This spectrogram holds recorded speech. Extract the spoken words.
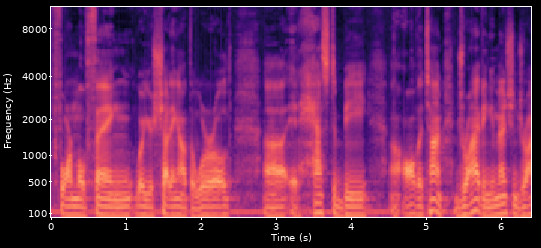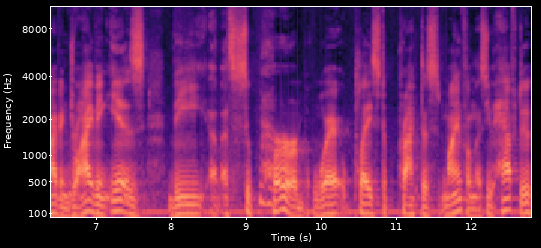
formal thing where you're shutting out the world. Uh, it has to be uh, all the time. Driving, you mentioned driving. Driving is the uh, a superb where, place to practice mindfulness. You have to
